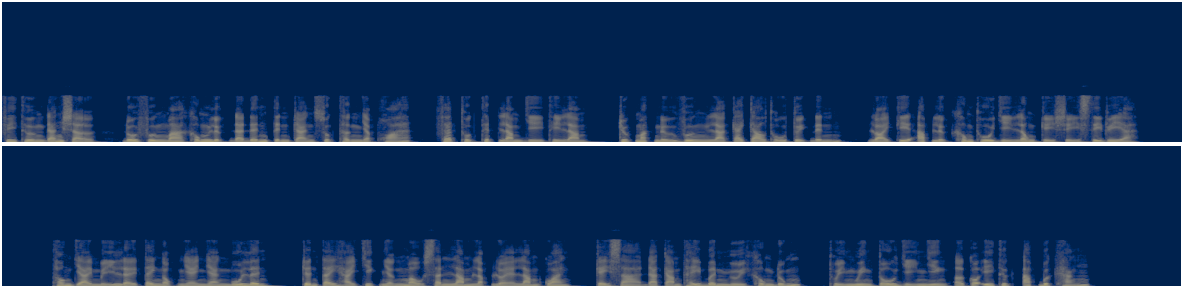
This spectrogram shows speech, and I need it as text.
Phi thường đáng sợ, đối phương ma khống lực đã đến tình trạng xuất thần nhập hóa, phép thuật thích làm gì thì làm, trước mắt nữ vương là cái cao thủ tuyệt đỉnh, loại kia áp lực không thua gì long kỵ sĩ Syria. Thon dài mỹ lệ tay ngọc nhẹ nhàng múa lên, trên tay hải chiếc nhẫn màu xanh lam lập lòe lam quang, cây xa đã cảm thấy bên người không đúng, thủy nguyên tố dĩ nhiên ở có ý thức áp bức hắn.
